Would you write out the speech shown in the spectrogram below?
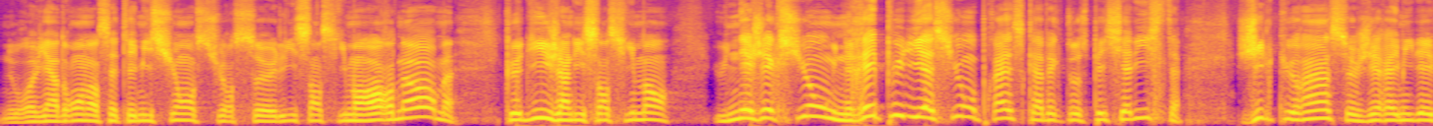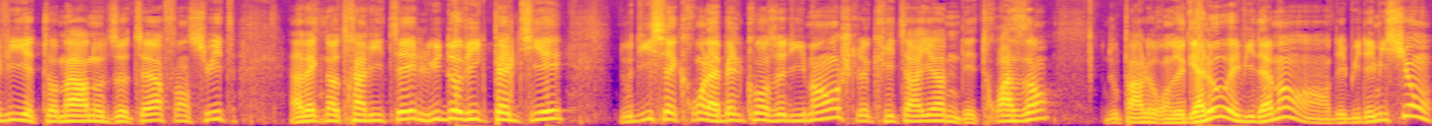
Nous reviendrons dans cette émission sur ce licenciement hors norme. Que dis-je, un licenciement? Une éjection, une répudiation presque avec nos spécialistes Gilles Curins, Jérémy Lévy et Thomas Arnaud Zotter. Ensuite, avec notre invité Ludovic Pelletier, nous disséquerons la belle course de dimanche, le critérium des trois ans. Nous parlerons de galop, évidemment, en début d'émission,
